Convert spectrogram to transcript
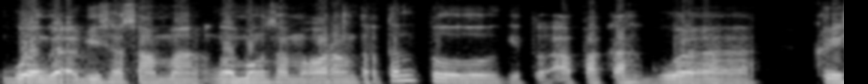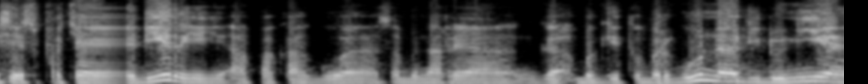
gua nggak bisa sama ngomong sama orang tertentu gitu. Apakah gua krisis percaya diri? Apakah gua sebenarnya nggak begitu berguna di dunia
